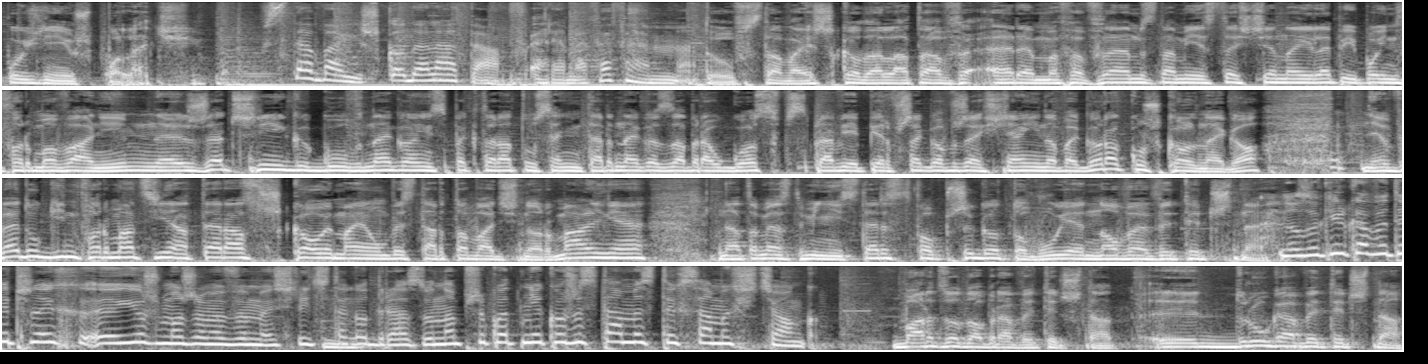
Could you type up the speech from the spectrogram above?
Później już poleci. Wstawaj, szkoda lata w RMFFM. Tu wstawaj, szkoda lata w RMFFM. Z nami jesteście najlepiej poinformowani. Rzecznik Głównego Inspektoratu Sanitarnego zabrał głos w sprawie 1 września i nowego roku szkolnego. Według informacji na teraz szkoły mają wystartować normalnie, natomiast ministerstwo przygotowuje nowe wytyczne. No to kilka wytycznych y, już możemy wymyślić tak od razu. Na przykład nie korzystamy z tych samych ściąg. Bardzo dobra wytyczna. Y, Druga wytyczna.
